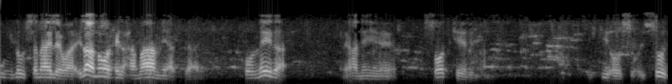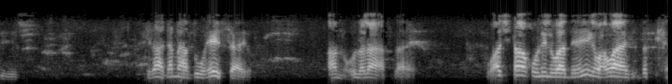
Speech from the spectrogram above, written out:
u hilowsanaay le waay ilaa noo xilhamaami aska qoleyda yani soodkeedi mana iki oo soodiis idaa kana haduu heesaayo an ololaa asdahay waashtaaku lilwaad iyaga waxawaay dadka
